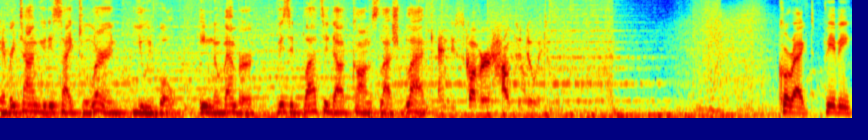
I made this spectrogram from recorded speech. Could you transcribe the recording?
Every time you decide to learn, you evolve. In November, Visit platzi.com slash black and discover how to do it. Correct, Vivi.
